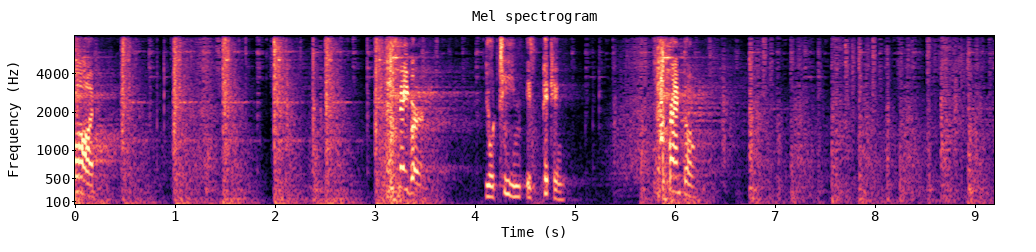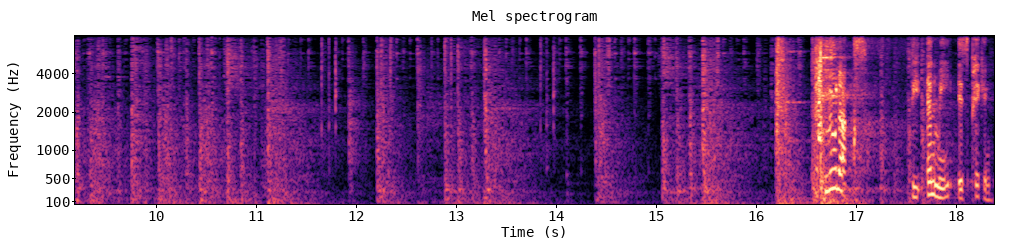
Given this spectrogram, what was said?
Claude. Saber. Your team is picking. Franco. Lunox. The enemy is picking.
